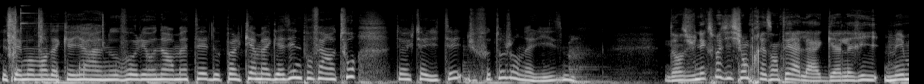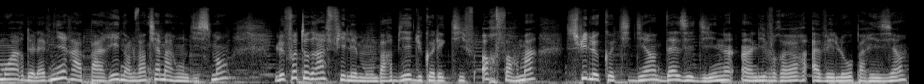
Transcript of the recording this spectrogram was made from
Et c'est le moment d'accueillir à nouveau Léonore Maté de Polka Magazine pour faire un tour de l'actualité du photojournalisme. Dans une exposition présentée à la galerie Mémoire de l'avenir à Paris, dans le 20e arrondissement, le photographe Philémon Barbier du collectif Hors Format suit le quotidien d'Azedine, un livreur à vélo parisien,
